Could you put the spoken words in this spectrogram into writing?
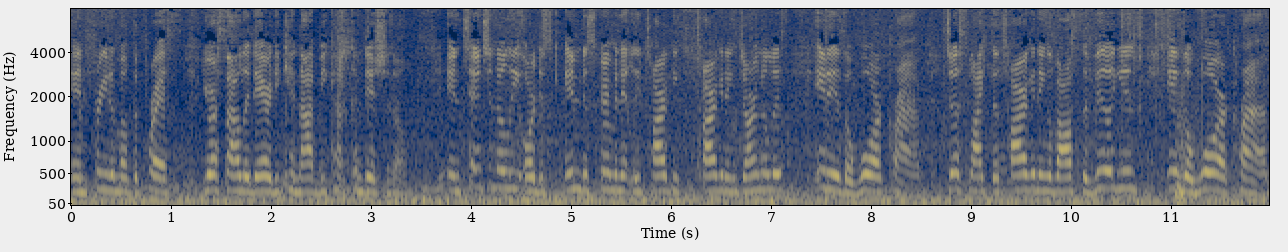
in freedom of the press, your solidarity cannot be conditional. Intentionally or indiscriminately targeting, targeting journalists, it is a war crime just like the targeting of all civilians is a war crime.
